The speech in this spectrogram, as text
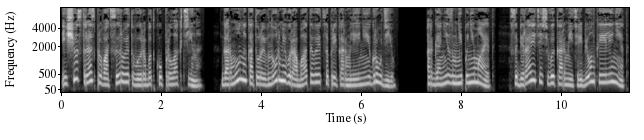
Еще стресс провоцирует выработку пролактина, гормона, который в норме вырабатывается при кормлении грудью. Организм не понимает, собираетесь вы кормить ребенка или нет.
